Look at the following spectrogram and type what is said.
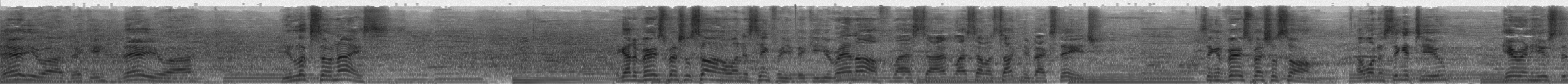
There you are, Vickie. There you are. You look so nice. I got a very special song I wanted to sing for you, Vickie. You ran off last time. Last time I was talking to you backstage. Sing a very special song. I want to sing it to you here in Houston.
